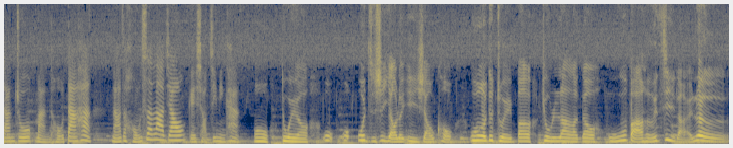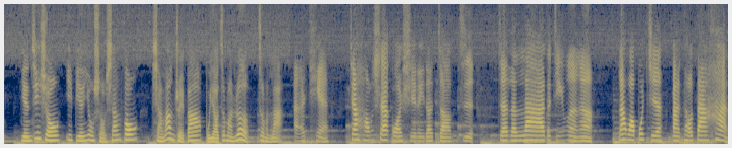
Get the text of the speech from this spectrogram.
山猪满头大汗，拿着红色辣椒给小精灵看。哦，对啊，我我我只是咬了一小口，我的嘴巴就辣到无法合起来了。眼镜熊一边用手扇风，想让嘴巴不要这么热这么辣。而且这红色果实里的种子真的辣的惊人啊，让我不止满头大汗。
